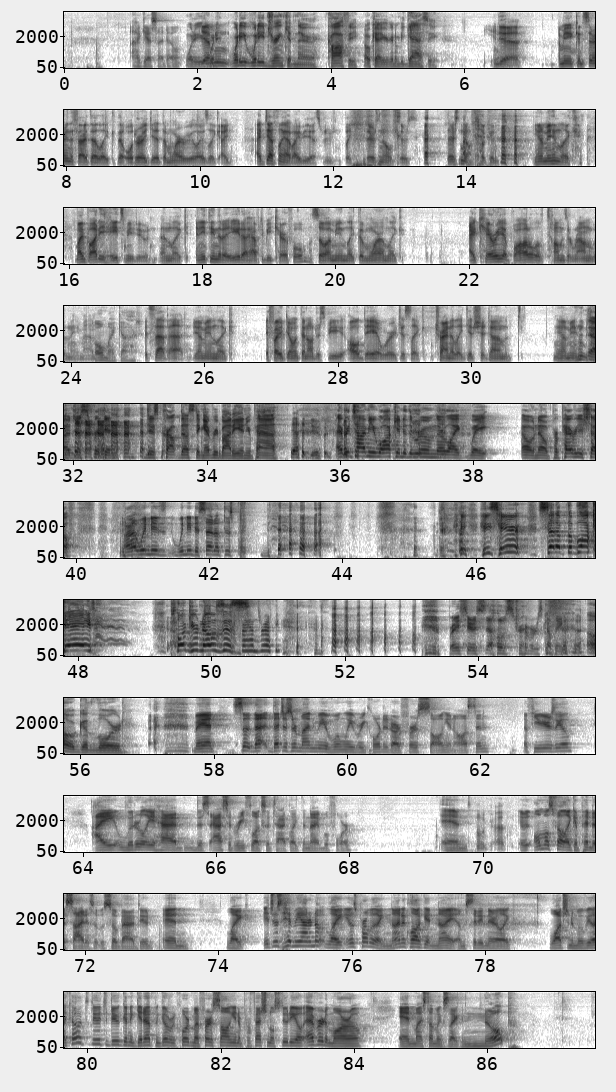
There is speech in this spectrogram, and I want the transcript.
I guess I don't. What are you Yeah, I what, are you mean- what are you what are you drinking there? Coffee. Okay, you're gonna be gassy. yeah. I mean, considering the fact that like the older I get, the more I realize like I I definitely have IBS, dude. Like there's no there's there's no fucking you know what I mean? Like my body hates me, dude. And like anything that I eat, I have to be careful. So I mean, like the more I'm like I carry a bottle of Tums around with me, man. Oh my god. It's that bad. You know what I mean? Like if I don't, then I'll just be all day at work, just like trying to like get shit done. You know what I mean? No, just freaking just crop dusting everybody in your path. yeah, dude. Every time you walk into the room, they're like, "Wait, oh no, prepare yourself." All right, we need we need to set up this. He's here. Set up the blockade. Plug your noses. Hands ready. Brace yourselves, Trevor's coming. Oh, good lord. Man, so that that just reminded me of when we recorded our first song in Austin a few years ago. I literally had this acid reflux attack like the night before. And Oh god. it almost felt like appendicitis. It was so bad, dude. And like it just hit me out of no like it was probably like nine o'clock at night. I'm sitting there like watching a movie, like, oh to do to do, gonna get up and go record my first song in a professional studio ever tomorrow. And my stomach's like, nope.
